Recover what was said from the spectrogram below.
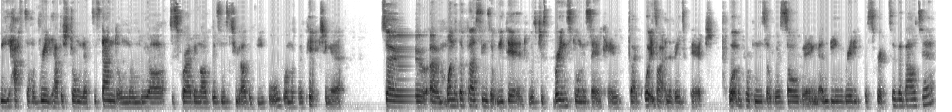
we have to really have a strong leg to stand on when we are describing our business to other people, when we're pitching it. So um, one of the first things that we did was just brainstorm and say, okay, like what is our elevator pitch? What are the problems that we're solving? And being really prescriptive about it.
